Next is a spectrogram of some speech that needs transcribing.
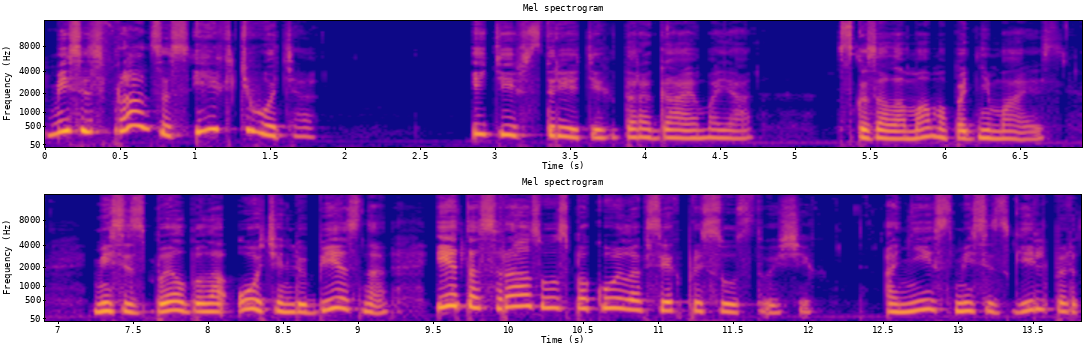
миссис Франсис и их тетя!» «Иди встреть их, дорогая моя!» — сказала мама, поднимаясь. Миссис Белл была очень любезна, и это сразу успокоило всех присутствующих. Они с миссис Гильберт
